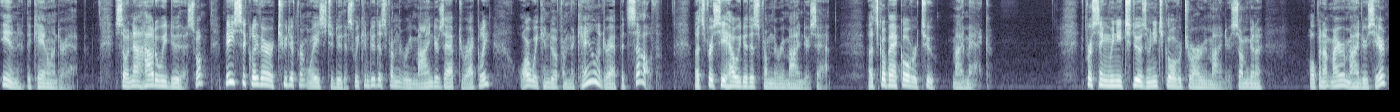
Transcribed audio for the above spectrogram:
in the calendar app. So now how do we do this? Well, basically there are two different ways to do this. We can do this from the Reminders app directly, or we can do it from the calendar app itself. Let's first see how we do this from the Reminders app. Let's go back over to my Mac. The first thing we need to do is we need to go over to our reminders. So I'm going to open up my reminders here,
